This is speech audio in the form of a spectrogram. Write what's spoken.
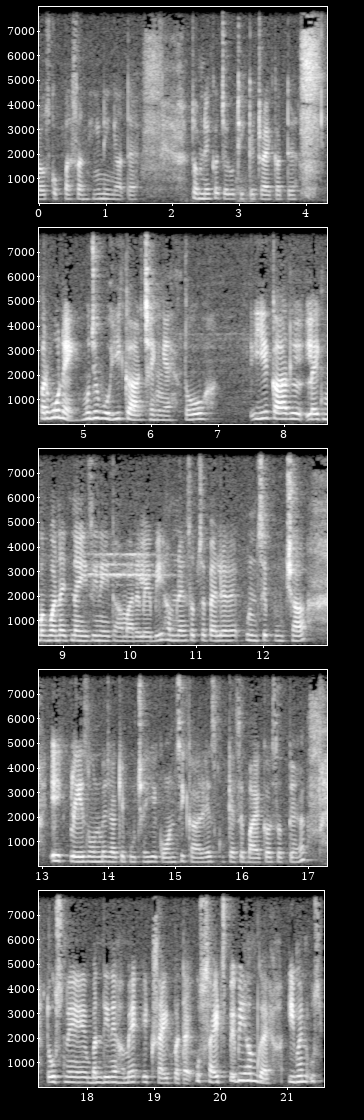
उसको पसंद ही नहीं आता है। तो हमने कहा चलो ठीक है ट्राई करते हैं। पर वो नहीं मुझे वही कार चाहिए। तो ये कार लाइक मंगवाना इतना इजी नहीं था हमारे लिए भी। हमने सबसे पहले उनसे पूछा, एक प्ले जोन में जाके पूछा, ये कौन सी कार है, इसको कैसे बाय कर सकते हैं? तो उसने, बंदी ने हमें एक साइट बताई। उस साइट्स पे भी हम गए। इवन उस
